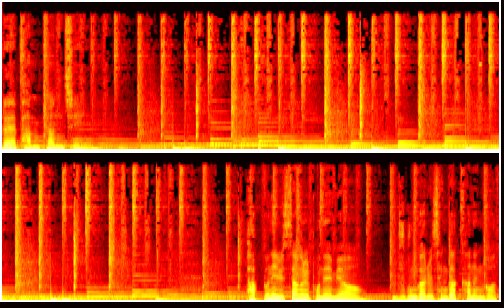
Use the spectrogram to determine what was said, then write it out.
오늘의 밤편지. 바쁜 일상을 보내며 누군가를 생각하는 것.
